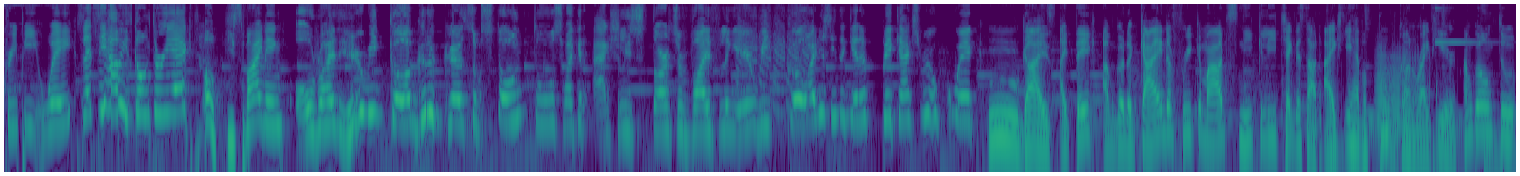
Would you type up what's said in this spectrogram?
creepy way. So let's see how he's going to react. Oh, he's smiling. All right, here we go. I'm gonna grab some stone tools so I can actually start surviving. Here we go. I just need to get a pickaxe real quick. Ooh, guys, I think I'm gonna kind of freak him out sneakily. Check this out. I actually have a poop gun right here. I'm going to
